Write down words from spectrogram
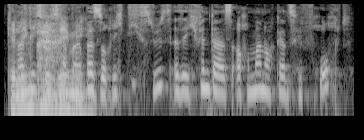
Gelingt so aber, semi. aber so richtig süß. Also ich finde, da ist auch immer noch ganz viel Frucht.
